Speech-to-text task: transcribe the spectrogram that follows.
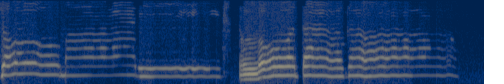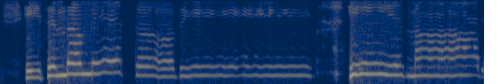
so mighty, the Lord thy God. He's in the midst of thee. He is mighty,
